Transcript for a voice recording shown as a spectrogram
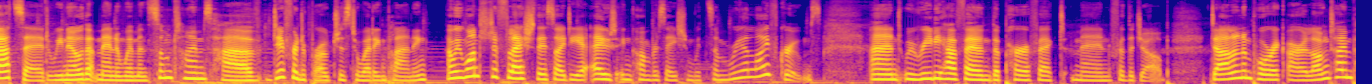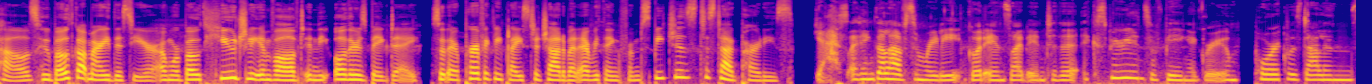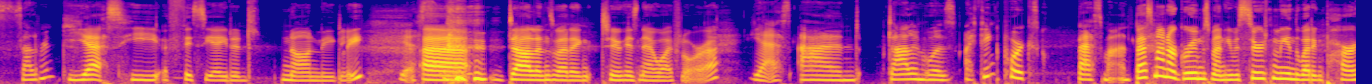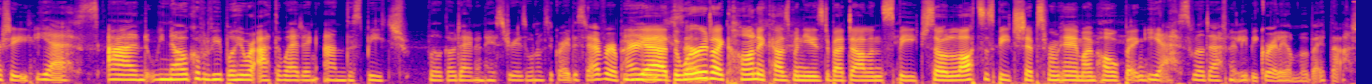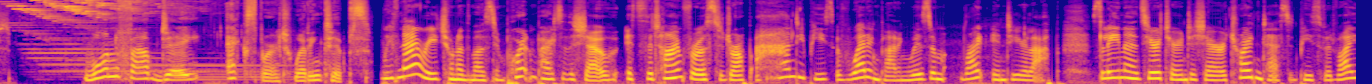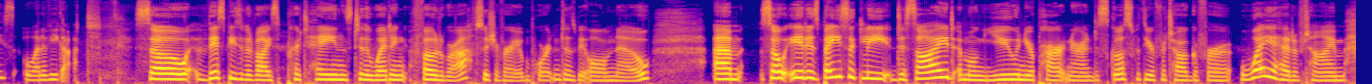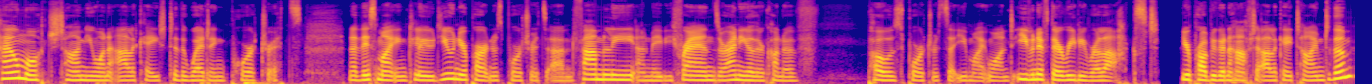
That said, we know that men and women sometimes have different approaches to wedding planning, and we wanted to flesh this idea out in conversation with some real life grooms. And we really have found the perfect men for the job. Dallan and Pauric are longtime pals who both got married this year and were both hugely involved in the other's big day, so they're perfectly placed to chat about everything from speeches to stag parties. Yes, I think they'll have some really good insight into the experience of being a groom. Pauric was Dallan's celebrant. Yes, he officiated non legally. Yes. Uh, Dallan's wedding to his now wife Laura. yes, and Dallan was, I think, Pauric's best man. Best man or groomsman, he was certainly in the wedding party. Yes, and we know a couple of people who were at the wedding, and the speech will go down in history as one of the greatest ever. Apparently, yeah, the so- word iconic has been used about Dallan's speech, so lots of speech tips from him, I'm hoping. Yes, we'll definitely be grilling him about that. One Fab Day Expert Wedding Tips. We've now reached one of the most important parts of the show. It's the time for us to drop a handy piece of wedding planning wisdom right into your lap. Celina, it's your turn to share a tried and tested piece of advice. What have you got? So, this piece of advice pertains to the wedding photographs, which are very important, as we all know. Um, so, it is basically decide among you and your partner and discuss with your photographer way ahead of time how much time you want to allocate to the wedding portraits. Now, this might include you and your partner's portraits and family and maybe friends or any other kind of posed portraits that you might want, even if they're really relaxed. You're probably going to have to allocate time to them.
